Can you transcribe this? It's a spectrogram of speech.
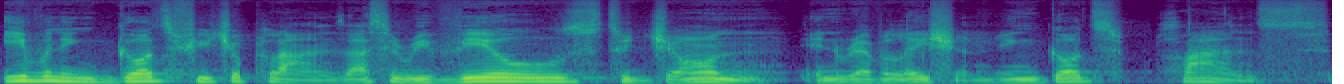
even in God's future plans, as He reveals to John in Revelation, in God's plans,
